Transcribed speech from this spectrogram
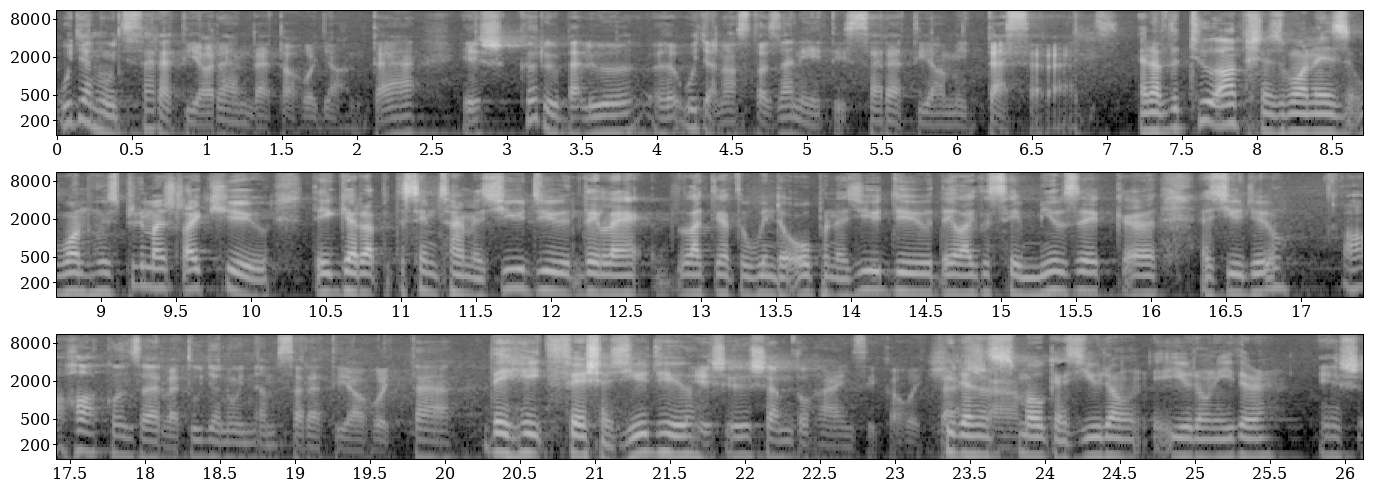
Ugyanúgy szereti a rendet, ahogyan te, és körülbelül ugyanazt a zenét is szereti, amit te szeretsz. And of the two options, one is one who's pretty much like you. They get up at the same time as you do. They li- like to have the window open as you do. They like the same music uh, as you do. A halkonzervet ugyanúgy nem szereti, ahogy te, They hate fish as you do. és ő sem dohányzik, ahogy He te doesn't sem. smoke as you don't. You don't either. És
